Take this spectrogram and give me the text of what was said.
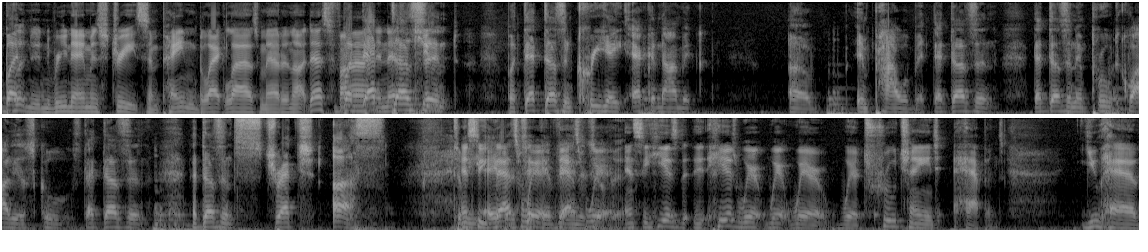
but renaming streets and painting Black Lives Matter. Not that's fine. but that doesn't cute. but that doesn't create economic uh, empowerment. That doesn't that doesn't improve the quality of schools. That doesn't that doesn't stretch us to and be see able that's to take where advantage that's where of it. and see here's the, here's where where where where true change happens you have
